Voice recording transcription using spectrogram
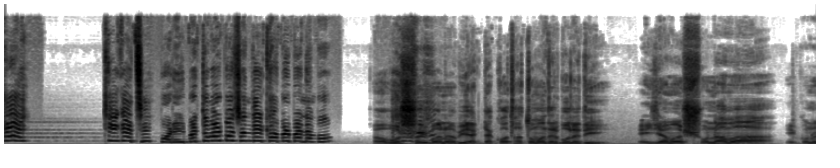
হ্যাঁ ঠিক আছে পরের বার তোমার পছন্দের খাবার বানাবো। অবশ্যই বানাবি একটা কথা তোমাদের বলে দিই। এই যে আমার সোনা মা এ কোনো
